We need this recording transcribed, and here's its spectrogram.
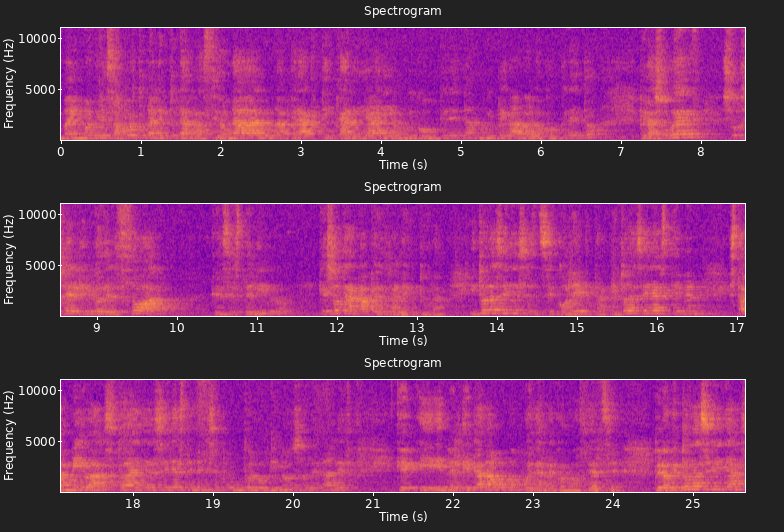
Maimónides aporta una lectura racional, una práctica diaria muy concreta, muy pegado a lo concreto, pero a su vez surge el libro del Zohar, que es este libro, que es otra capa y otra lectura. Y todas ellas se, conectan, y todas ellas tienen, están vivas, todas ellas, ellas tienen ese punto luminoso de Aleph y en el que cada uno puede reconocerse, pero que todas ellas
